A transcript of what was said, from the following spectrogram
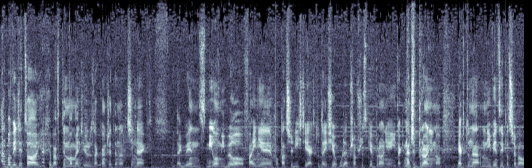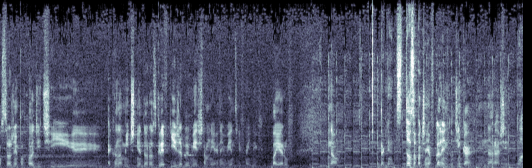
Albo wiecie co, ja chyba w tym momencie już zakończę ten odcinek. Tak więc miło mi było, fajnie popatrzyliście jak tutaj się ulepsza wszystkie bronie i tak, znaczy bronie, no, jak tu na mniej więcej potrzeba ostrożnie podchodzić i ekonomicznie do rozgrywki, żeby mieć tam jak najwięcej fajnych bajerów. No. Tak więc do zobaczenia w kolejnych odcinkach. Na razie. Pa!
